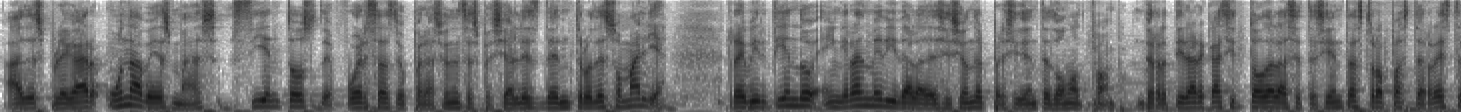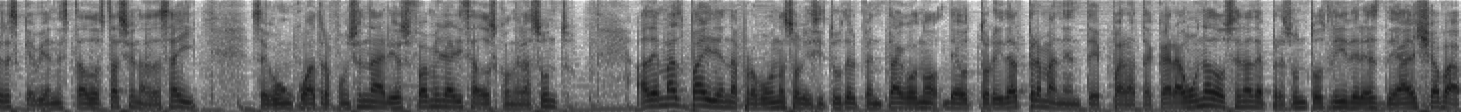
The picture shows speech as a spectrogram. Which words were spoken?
a desplegar una vez más cientos de fuerzas de operaciones especiales dentro de Somalia, revirtiendo en gran medida la decisión del presidente Donald Trump de retirar casi todas las 700 tropas terrestres que habían estado estacionadas ahí, según cuatro funcionarios familiarizados con el asunto. Además, Biden aprobó una solicitud del Pentágono de autoridad permanente para atacar a una docena de presuntos líderes de Al-Shabaab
